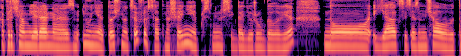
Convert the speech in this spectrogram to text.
А причем я реально, ну нет, точную цифру соотношение я плюс-минус всегда держу в голове, но я, кстати, замечала вот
